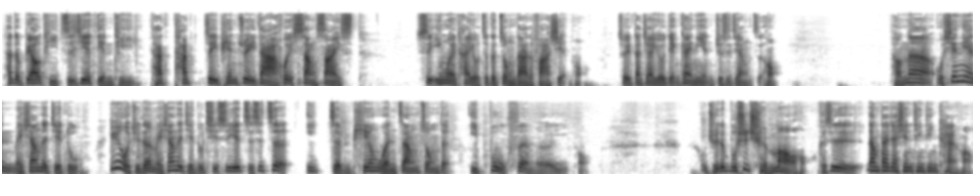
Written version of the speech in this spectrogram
他的标题直接点题，他他这篇最大会上 Science，是因为他有这个重大的发现哦，所以大家有点概念就是这样子哦。好，那我先念美香的解读，因为我觉得美香的解读其实也只是这一整篇文章中的一部分而已哦。我觉得不是全貌哦，可是让大家先听听看哈。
